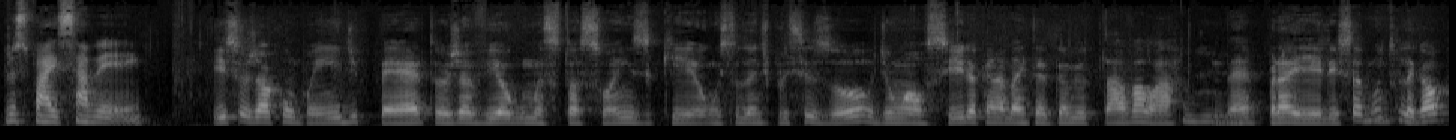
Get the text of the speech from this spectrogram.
para os pais saberem. Isso eu já acompanhei de perto, eu já vi algumas situações que um estudante precisou de um auxílio, a Canadá Intercâmbio estava lá, Uhum. né, para ele. Isso é muito legal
